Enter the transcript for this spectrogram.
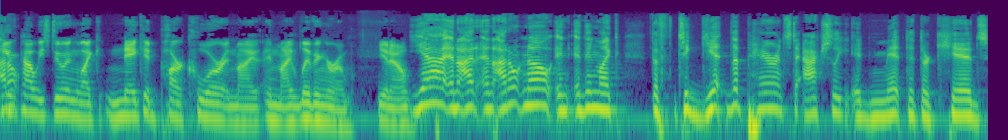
I don't. how he's doing like naked parkour in my in my living room. You know, Yeah, and I and I don't know, and, and then like the to get the parents to actually admit that their kids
